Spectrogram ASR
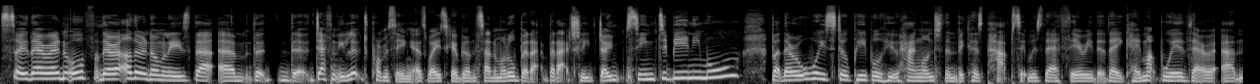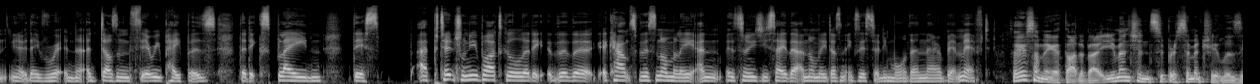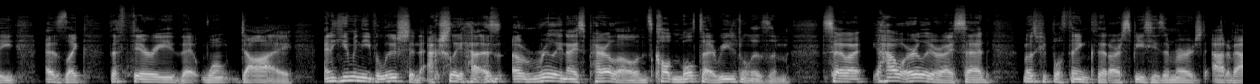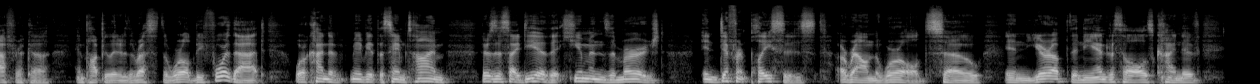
so, there are an awful, there are other anomalies that, um, that that definitely looked promising as ways to go beyond the standard model, but but actually don't seem to be anymore. But there are always still people who hang on to them because perhaps it was their theory that they came up with. There, um, you know, they've written a dozen theory papers that explain this a potential new particle that, it, that, that, accounts for this anomaly. And as soon as you say that anomaly doesn't exist anymore, then they're a bit miffed. So here's something I thought about. You mentioned supersymmetry, Lizzie, as like the theory that won't die. And human evolution actually has a really nice parallel, and it's called multi-regionalism. So uh, how earlier I said most people think that our species emerged out of Africa and populated the rest of the world. Before that, or kind of maybe at the same time, there's this idea that humans emerged – in different places around the world. So in Europe, the Neanderthals kind of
